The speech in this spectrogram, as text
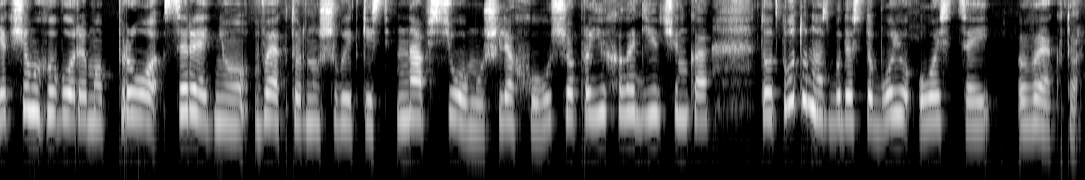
Якщо ми говоримо про середню векторну швидкість на всьому шляху, що проїхала дівчинка, то тут у нас буде з тобою ось цей вектор.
